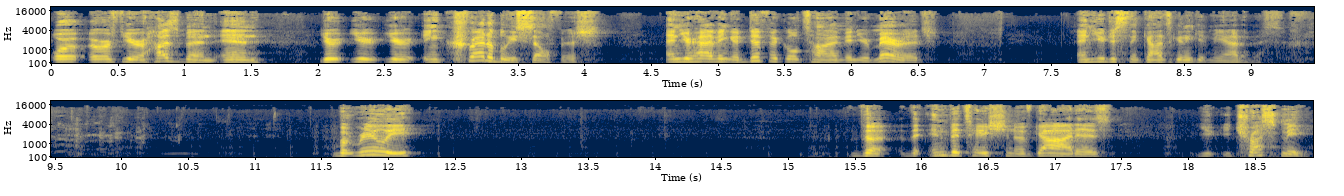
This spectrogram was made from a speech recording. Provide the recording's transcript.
or, or if you're a husband and you're, you're, you're incredibly selfish and you're having a difficult time in your marriage, and you just think, God's going to get me out of this. but really, the, the invitation of God is you, you trust me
